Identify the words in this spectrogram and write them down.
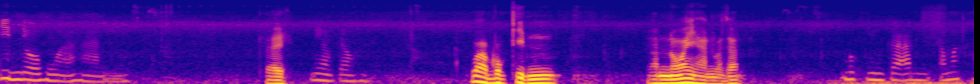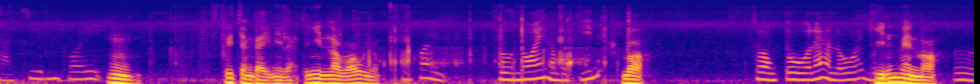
กินโยหัวอาหารไปแนวเจ้าว่าบกิน อันน้อยหันว่าซันบุกินก็อันเอามาขายคืนค่อยอืมคือจังใดนี่แหละได้ยินเราเว้าอยู่ค่อยตัวน้อยค่ะบุกินบ่สองตัวนะโอ้ยกินแม่นบ่เออ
